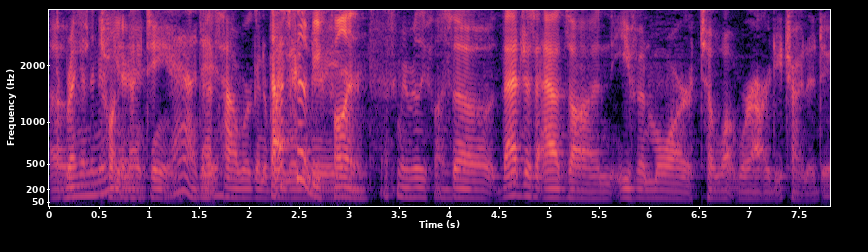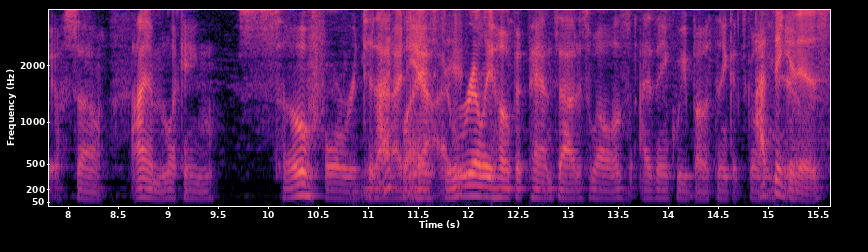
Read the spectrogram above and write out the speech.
of Bring in the new 2019. year. Yeah, dude. That's how we're going to bring That's in gonna be fun. year. That's gonna be really fun. So that just adds on even more to what we're already trying to do. So I am looking so forward to that idea. Likewise, I really hope it pans out as well as I think we both think it's going I think to. it is.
